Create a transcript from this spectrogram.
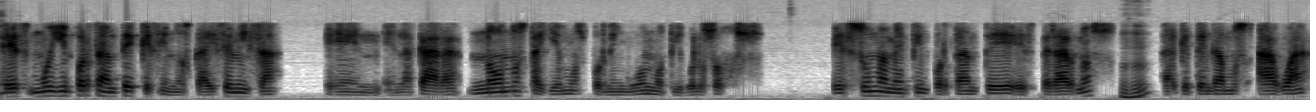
Es muy importante que si nos cae ceniza en, en la cara, no nos tallemos por ningún motivo los ojos. Es sumamente importante esperarnos a que tengamos agua,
